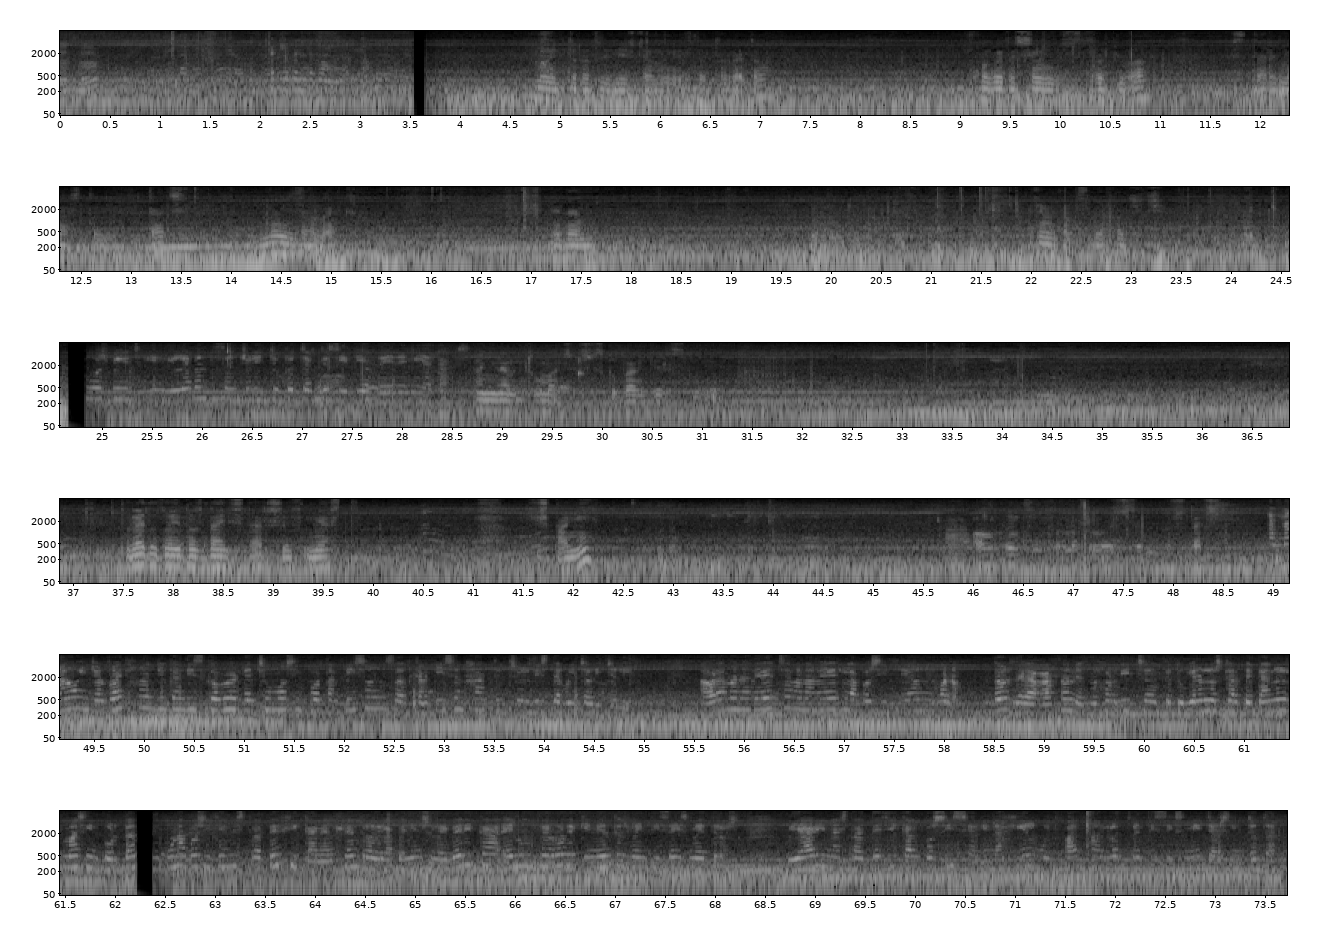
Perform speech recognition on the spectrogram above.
Mhm. Także będę wolna. Moi drodzy, wjeżdżamy już do Toledo. Pogoda się już zrobiła. Stare miasto już widać. No i zamek. jeden. Będziemy tam sobie chodzić. was built in the 11th century to protect the city of the enemy attacks. Pani nam tłumaczy wszystko po angielsku. Toledo to jedno z najstarszych miast Hiszpanii. And now in your right hand you can discover the two most important reasons that had to choose this territory to live. Ahora a mano derecha van a ver la posición, bueno, dos de las razones, mejor dicho, que tuvieron los carpetanos más importantes. Una posición estratégica en el centro de la península ibérica en un cerro de 526 metros. We are in a strategical position in a hill with 526 meters in total.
